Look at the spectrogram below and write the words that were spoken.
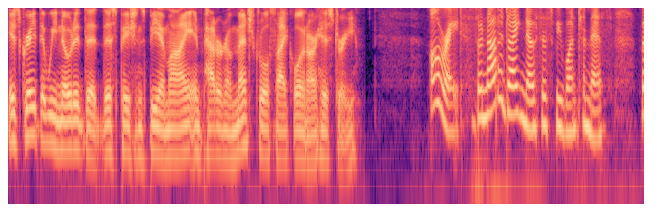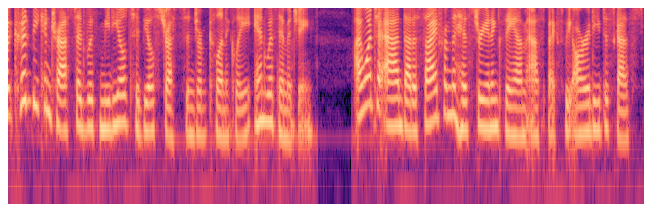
It's great that we noted that this patient's BMI and pattern of menstrual cycle in our history. All right, so not a diagnosis we want to miss, but could be contrasted with medial tibial stress syndrome clinically and with imaging. I want to add that aside from the history and exam aspects we already discussed,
